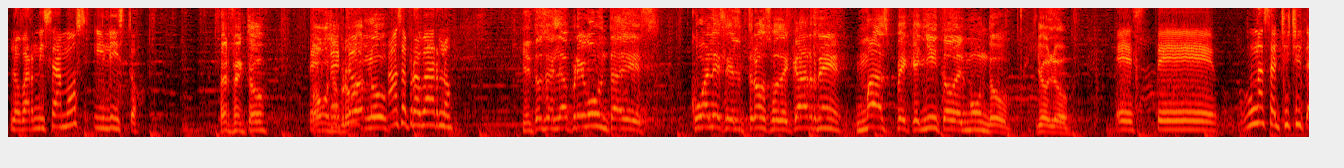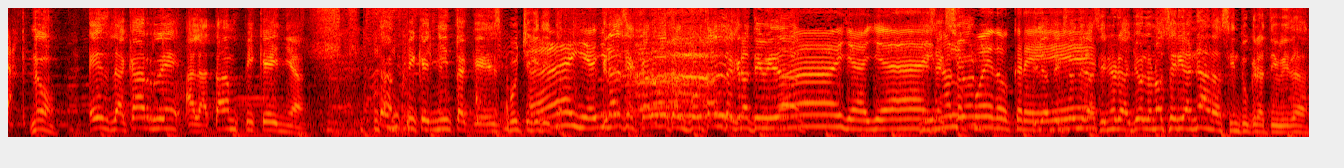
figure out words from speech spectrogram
lo barnizamos y listo. perfecto. Vamos a Perfecto. probarlo. Vamos a probarlo. Y entonces la pregunta es, ¿cuál es el trozo de carne más pequeñito del mundo? Yolo. Este, una salchichita. No, es la carne a la tan pequeña. Tan pequeñita que es muy chiquitita. Ay, ay, Gracias, Carotas, por tanta creatividad. Ay, ay, ay, no lo puedo Y la sección de la creer. señora Yolo no sería nada sin tu creatividad.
